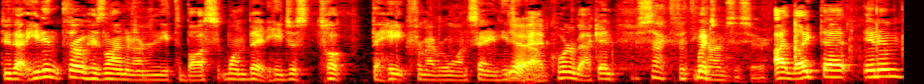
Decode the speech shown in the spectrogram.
do that." He didn't throw his lineman underneath the bus one bit. He just took the hate from everyone saying he's Yeah. a bad quarterback, and He sacked fifty Which- times this year. I like that in him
